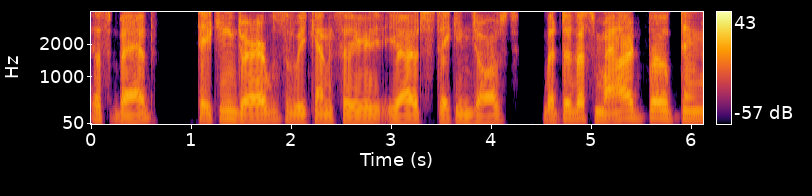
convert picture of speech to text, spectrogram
it's bad. Taking jobs, we can say, yeah, it's taking jobs. But the smart thing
